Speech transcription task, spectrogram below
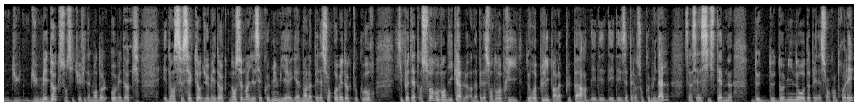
du, du, Médoc sont situés finalement dans le Haut-Médoc. Et dans ce secteur du Haut-Médoc, non seulement il y a ces communes, mais il y a également l'appellation Haut-Médoc tout court, qui peut être soit revendicable en appellation de repli, de repli par la plupart des, des, des, appellations communales, c'est un système de, de domino d'appellations contrôlées,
